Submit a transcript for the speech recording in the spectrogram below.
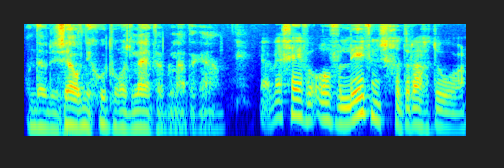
omdat we die zelf niet goed door ons lijf hebben laten gaan. Ja, wij geven overlevingsgedrag door.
